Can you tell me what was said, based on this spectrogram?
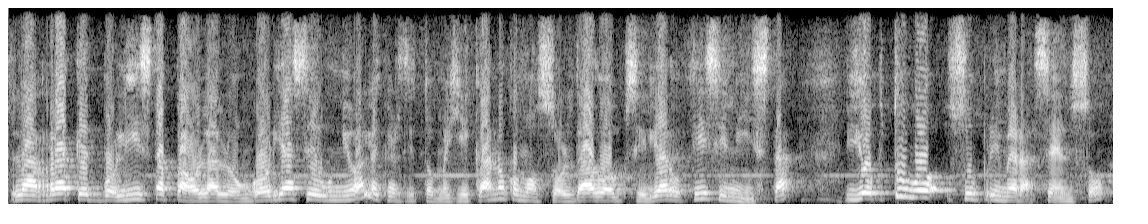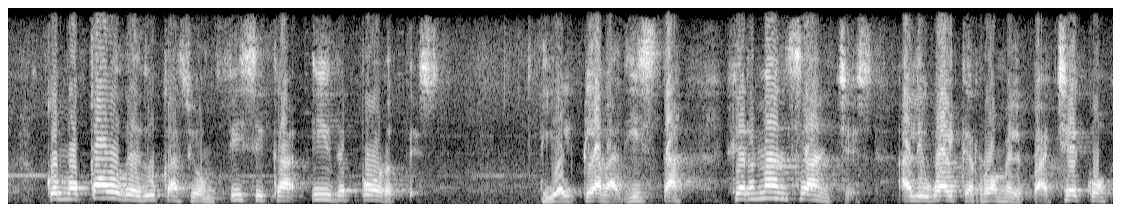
La raquetbolista Paola Longoria se unió al ejército mexicano como soldado auxiliar oficinista y obtuvo su primer ascenso como cabo de educación física y deportes. Y el clavadista Germán Sánchez, al igual que Rommel Pacheco,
